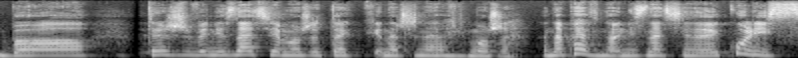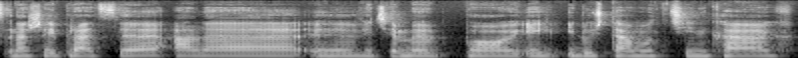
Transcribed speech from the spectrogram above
bo też wy nie znacie może tak, znaczy może, na pewno nie znacie kulis naszej pracy, ale yy, wiecie, my po iluś tam odcinkach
